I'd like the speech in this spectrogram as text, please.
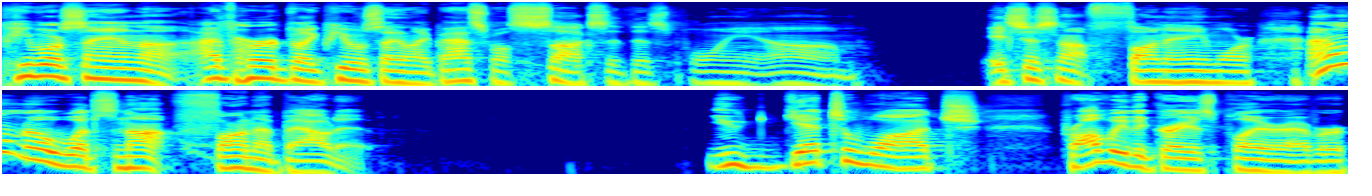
people are saying uh, I've heard like people saying like basketball sucks at this point. Um, it's just not fun anymore. I don't know what's not fun about it. You get to watch probably the greatest player ever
